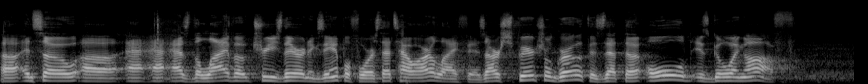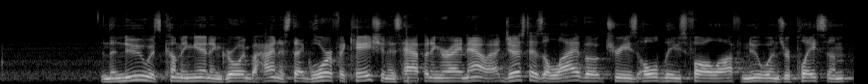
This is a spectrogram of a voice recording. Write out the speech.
Uh, and so, uh, a- as the live oak trees they're an example for us, that's how our life is. Our spiritual growth is that the old is going off, and the new is coming in and growing behind us. That glorification is happening right now. Just as a live oak tree's old leaves fall off, new ones replace them,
